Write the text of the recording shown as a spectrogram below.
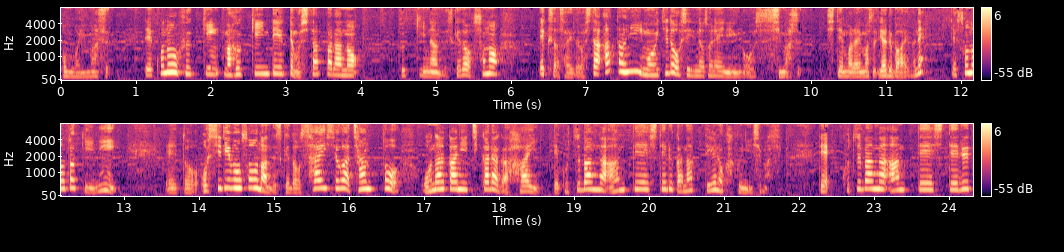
思います。でこの腹筋、まあ、腹筋って言っても下っ腹の腹筋なんですけどそのエクササイズをした後にもう一度お尻のトレーニングをします。してもらいます。やる場合はね。でその時に、えーと、お尻もそうなんですけど最初はちゃんとお腹に力が入って骨盤が安定してるかなっていうのを確認しますで骨盤が安定してる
